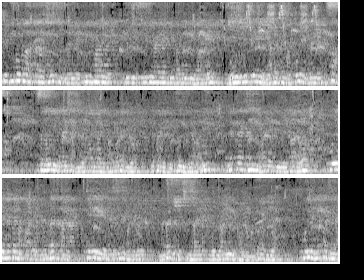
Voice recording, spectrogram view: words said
ဒီဒီဘကတောက်ချင်းစီလည်းပြီးထားရဲ့ဒီဒီစီပြရဲ့ဒီပါလေးတွေပါလေဘုရားရှင်ရဲ့ညာဘက်မှာကိုယ့်ရဲ့နာမည်အစစလုံးတွေလိုက်ရှာပြီးတော့ပေါင်းလိုက်ပါတော့ပြီးတော့လက်ကလေးကိုထုတ်ယူရပါလိလက်ကထုတ်ယူထားတဲ့ဒီတွေကတော့ကိုယ့်ရဲ့လက်ကမှာပါတဲ့နံပါတ်တိုင်းကျေးရည်ရဲ့ဒီစနေမှာတို့နံပါတ်တွေချီထားတဲ့ဘုရားလေးကိုခေါ်လာမှာတော့ပြီးတော့ကိုယ့်ရဲ့လက်ကထဲက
